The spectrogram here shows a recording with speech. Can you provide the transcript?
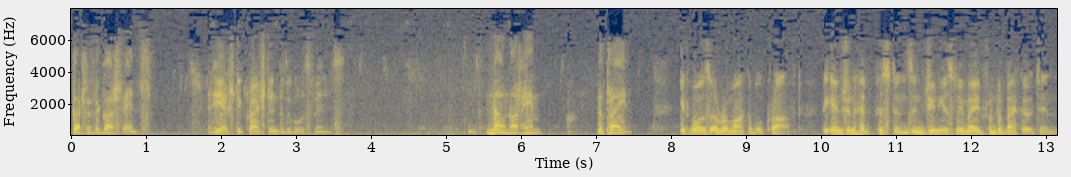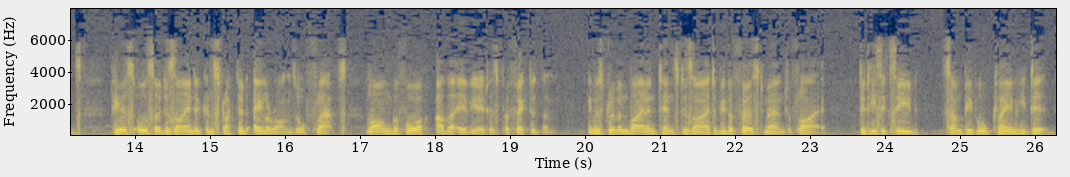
got to the gorse fence. And he actually crashed into the gorse fence. No, not him. The plane. It was a remarkable craft. The engine had pistons ingeniously made from tobacco tins. Pearse also designed and constructed ailerons or flaps long before other aviators perfected them. He was driven by an intense desire to be the first man to fly. Did he succeed? Some people claim he did.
